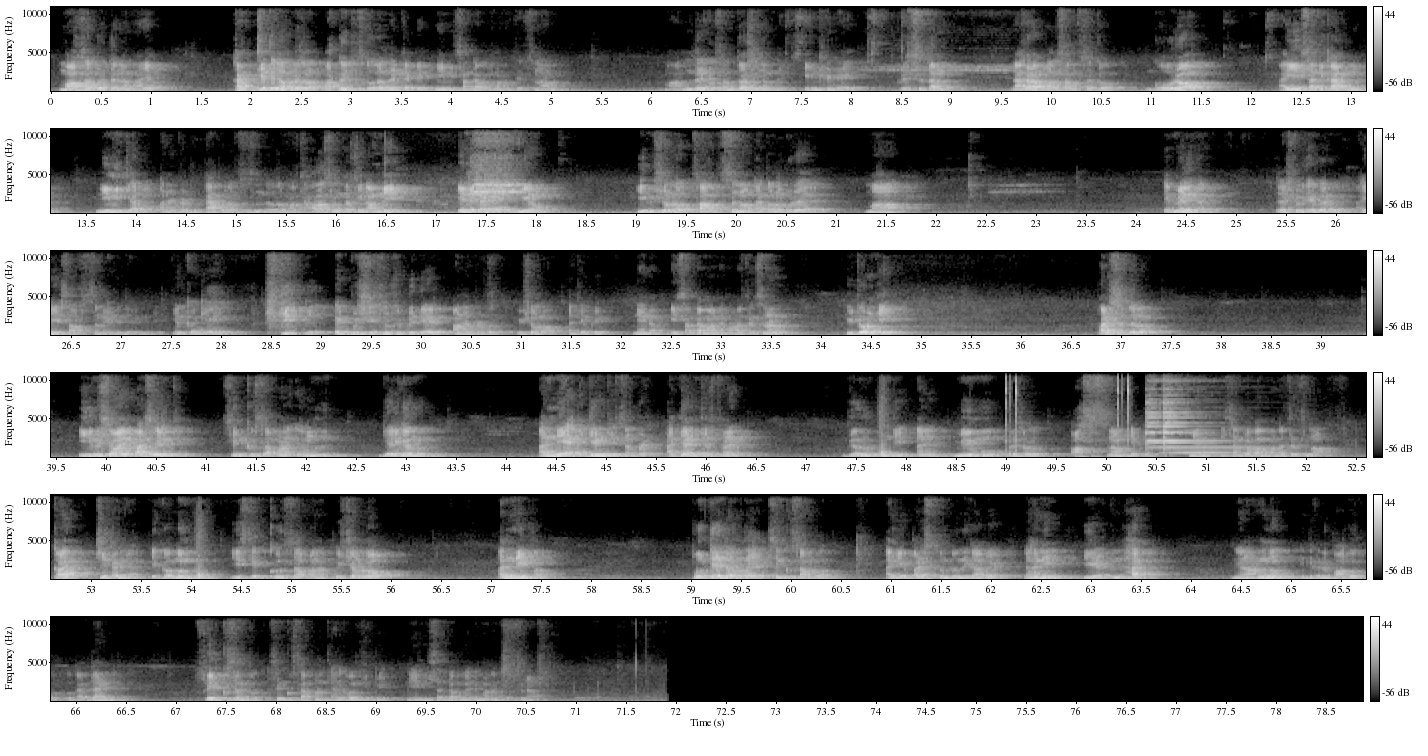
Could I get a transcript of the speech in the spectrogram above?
మోసపడుతున్న ఉన్నాయో ఖచ్చితంగా ప్రజలు అర్థం చేసుకోగలరని చెప్పి మేము ఈ సందర్భం మనం తెలుస్తున్నాము మా అందరికీ సంతోషంగా ఉంది. ఏంటంటే ప్రస్తుతం నగరపాలక సంస్థకు గౌరవ ఐఏఎస్ అధికారిని నియమించారు అన్నటువంటి పేపర్లు చూసిన తర్వాత మాకు చాలా సంతోషంగా ఉంది. ఎందుకంటే మేము ఈ విషయంలో స్వాగతిస్తున్నాం. గతంలో కూడా మా ఎమ్మెల్యే గారు లక్ష్మీదేవి గారు ఐఎస్ ఆఫీసర్ వేయడం జరిగింది. ఎందుకంటే strict administration should be there అన్నటువంటి విషయంలో అని చెప్పి నేను ఈ సందర్భాన్ని మనం తెలుస్తున్నాను ఇటువంటి పరిస్థితుల్లో ఈ విషయమై పరిశీలించి శంకుస్థాపన ముందు జరిగే ముందు అన్నీ అధ్యయనం చేసినప్పుడు అధ్యయనం చేస్తున్న జరుగుతుంది అని మేము ప్రజలు ఆశిస్తున్నామని చెప్పి మేము ఈ సందర్భంగా మనం తెలుస్తున్నాం ఖచ్చితంగా. ఇక ముందు ఈ శంకుస్థాపన విషయంలో అన్ని ప- పూర్తయిన తర్వాత శంకుస్థాపనలో. అయ్యే పరిస్థితి ఉంటుంది కాబట్టి కానీ ఈ రకంగా నేను అన్నం ఎందుకంటే బాగోదు ఒక పెద్ద ఆయన ఫేక్ శంకు శంకుస్థాపన జరగవని చెప్పి నేను ఈ సందర్భంగా మనం చేస్తున్నాను.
